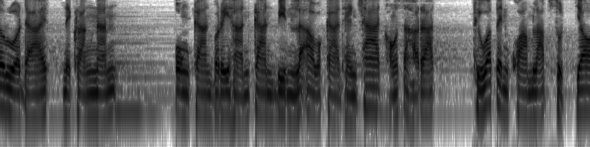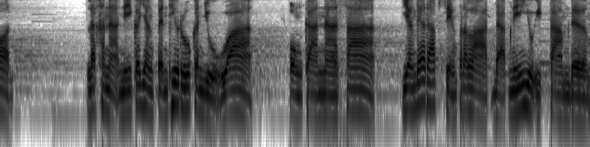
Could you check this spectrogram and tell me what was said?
รรัวดฟ์ในครั้งนั้น องค์การบริหารการบินและอวกาศแห่งชาติของสหรัฐ ถือว่าเป็นความลับสุดยอด และขณะนี้ก็ยังเป็นที่รู้กันอยู่ว่า องค์การนาซายังได้รับเสียงประหลาดแบบนี้อยู่อีกตามเดิม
